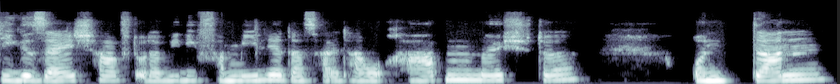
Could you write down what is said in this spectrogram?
die Gesellschaft oder wie die Familie das halt auch haben möchte. Und dann,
